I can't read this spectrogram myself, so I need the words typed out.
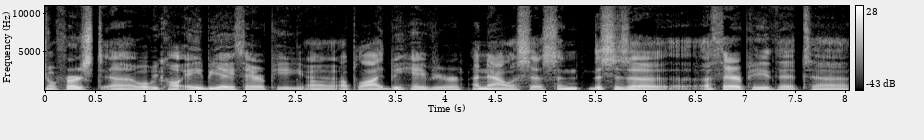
well, first, uh, what we call ABA therapy, uh, applied behavior analysis. And this is a, a therapy that, uh,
